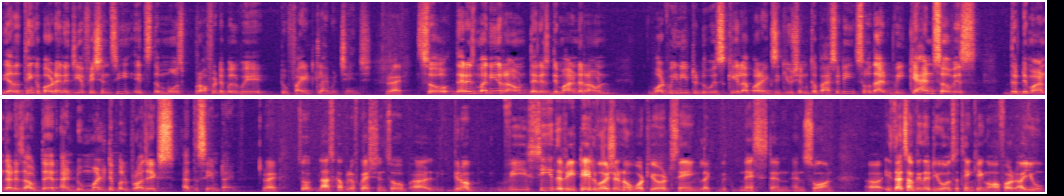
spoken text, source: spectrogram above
The other thing about energy efficiency, it's the most profitable way to fight climate change. Right. So there is money around, there is demand around what we need to do is scale up our execution capacity so that we can service the demand that is out there and do multiple projects at the same time. Right. So, last couple of questions. So, uh, you know, we see the retail version of what you're saying, like with Nest and, and so on. Uh, is that something that you're also thinking of, or are you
